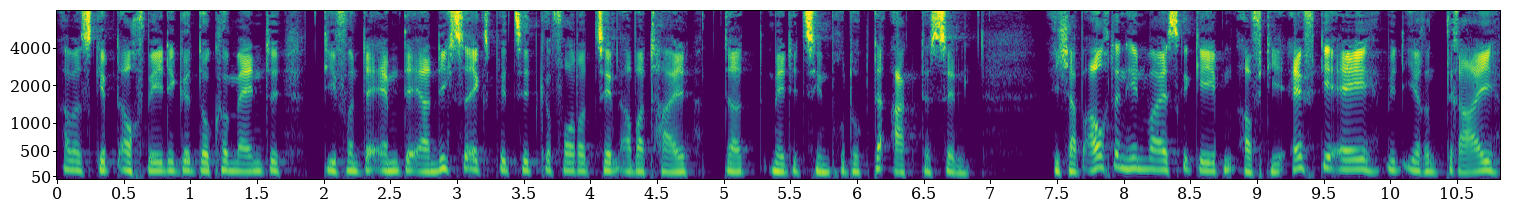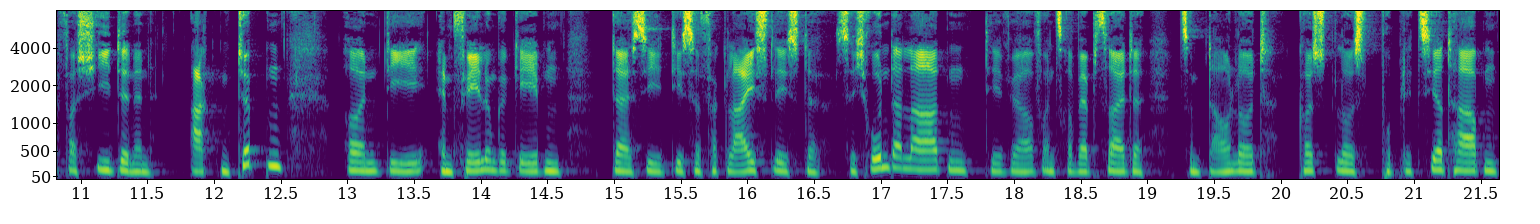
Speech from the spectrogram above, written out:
aber es gibt auch wenige Dokumente, die von der MDR nicht so explizit gefordert sind, aber Teil der Medizinprodukte-Akte sind. Ich habe auch den Hinweis gegeben auf die FDA mit ihren drei verschiedenen Aktentypen und die Empfehlung gegeben, dass Sie diese Vergleichsliste sich runterladen, die wir auf unserer Webseite zum Download kostenlos publiziert haben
